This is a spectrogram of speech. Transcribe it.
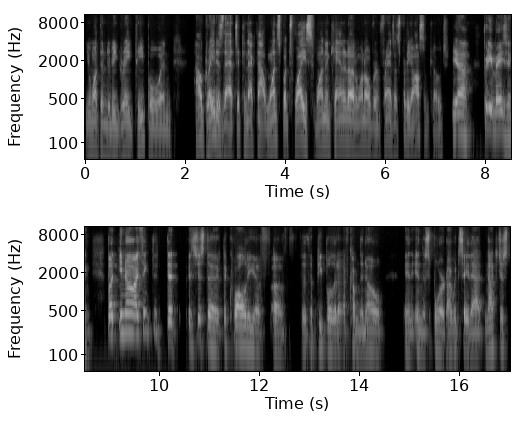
you want them to be great people. And How great is that to connect not once but twice, one in Canada and one over in France? That's pretty awesome, coach. Yeah, pretty amazing. But you know, I think that that it's just the the quality of of the, the people that I've come to know in in the sport. I would say that not just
